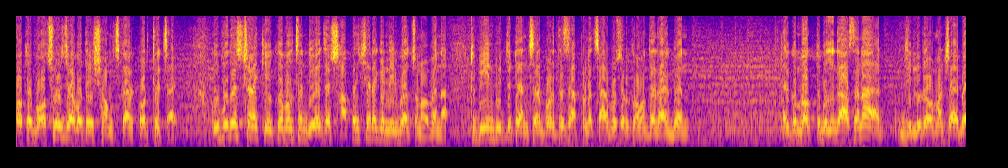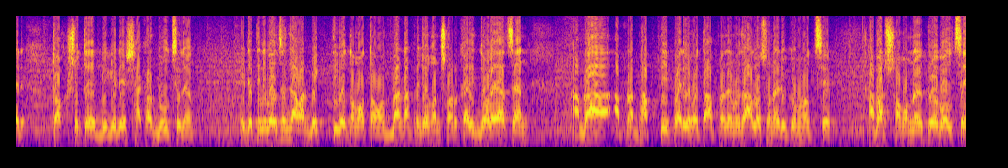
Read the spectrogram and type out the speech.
কত বছর যাবত এই সংস্কার করতে চায়? উপদেষ্টারা কেউ কেউ বলছেন দুই হাজার সাতাইশের আগে নির্বাচন হবে না। তো বিএনপি তো টেনশন পড়তেছে, আপনারা চার বছর ক্ষমতা থাকবেন। এরকম বক্তব্য কিন্তু আছে না? জিল্লুর রহমান সাহেবের টকশোতে ব্রিগেডিয়ার শাখাত বলছিলেন। এটা তিনি বলছেন যে আমার ব্যক্তিগত মতামত বাট আপনি যখন সরকারি দলে আছেন, আমরা আপনার ভাবতেই পারি, হয়তো আপনাদের মধ্যে আলোচনা এরকম হচ্ছে। আবার সমন্বয়করাও বলছে,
